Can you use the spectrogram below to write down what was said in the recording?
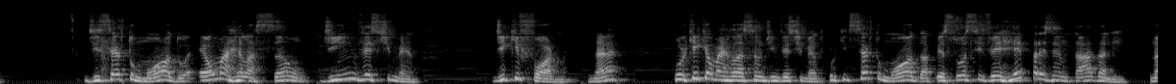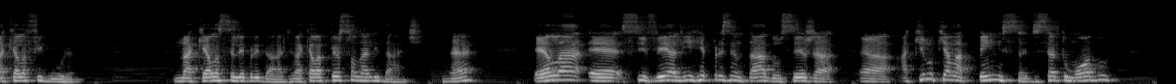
de certo modo, é uma relação de investimento. De que forma? Né? Por que, que é uma relação de investimento? Porque, de certo modo, a pessoa se vê representada ali, naquela figura, naquela celebridade, naquela personalidade. Né? Ela é, se vê ali representada, ou seja, é, aquilo que ela pensa, de certo modo,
